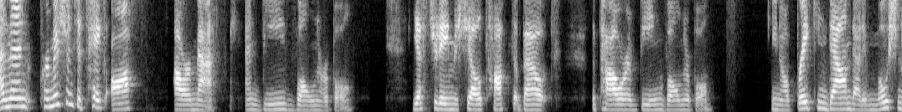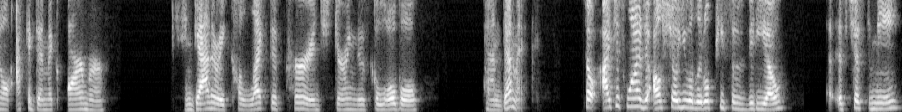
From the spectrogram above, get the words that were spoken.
And then permission to take off our mask and be vulnerable. Yesterday, Michelle talked about the power of being vulnerable, you know, breaking down that emotional academic armor and gather a collective courage during this global pandemic. So I just wanted to, I'll show you a little piece of video of just me.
